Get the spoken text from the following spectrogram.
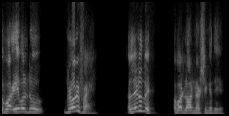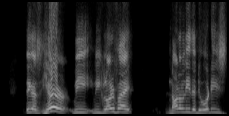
were able to glorify a little bit about Lord Narsingadev. Because here we, we glorify not only the devotees,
